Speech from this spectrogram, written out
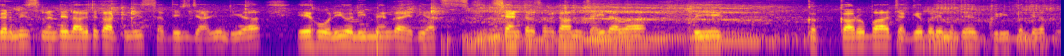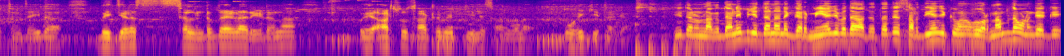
ਗਰਮੀ 'ਚ ਸਿਲੰਡਰ ਲਾਗਤ ਘੱਟ ਹੁੰਦੀ ਸਰਦੀ 'ਚ ਜ਼ਿਆਦਾ ਹੁੰਦੀ ਆ। ਇਹ ਹੌਲੀ ਹੌਲੀ ਮਹਿੰਗਾਈ ਦੀ ਹੱਥ ਸੈਂਟਰ ਸਰਕਾਰ ਨੂੰ ਚਾਹੀਦਾ ਵਾ ਵੀ ਕ- ਕਾਰੋਬਾਰ 'ਚ ਅੱਗੇ ਬੜੇ ਬੰਦੇ ਗਰੀਬ ਬੰਦੇ ਦਾ ਸੋਚਣਾ ਚਾਹੀਦਾ। ਵੀ ਜਿਹੜਾ ਸਿਲੰਡਰ ਦਾ ਜਿਹੜਾ ਰੇਟ ਆ ਨਾ ਇਹ 860 ਰੁਪਏ ਪਿਛਲੇ ਸਾਲ ਵਾਲਾ ਉਹੀ ਕੀਤਾ ਜਾਵੇ। ਨਹੀਂ ਤੁਹਾਨੂੰ ਲੱਗਦਾ ਨਹੀਂ ਵੀ ਜਿੱਦਾਂ ਇਹਨਾਂ ਨੇ ਗਰਮੀਆਂ 'ਚ ਵਧਾ ਦਿੱਤਾ ਤੇ ਸਰਦੀਆਂ 'ਚ ਕਿਉਂ ਹੋਰ ਨਾ ਵਧਾਉਣਗੇ ਅੱਗੇ?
